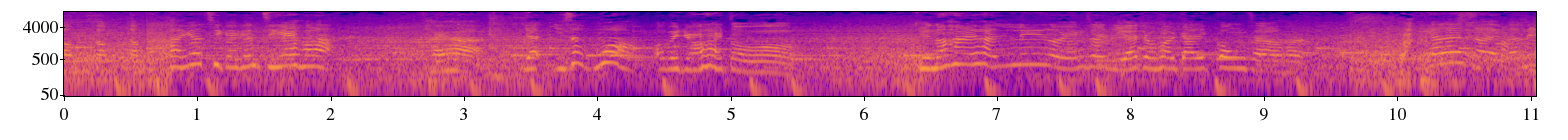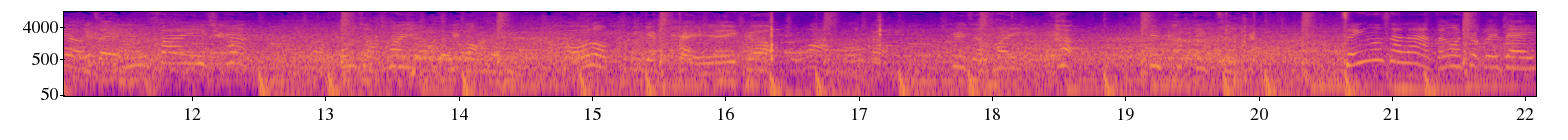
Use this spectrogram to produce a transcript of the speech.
系而家设计紧自己好啦，睇下一、二、三，哇！我哋仲喺度喎，原来系喺呢度影相，而家仲可以加啲公仔落去。而家咧就嚟紧呢度整挥出，咁就可以用呢个可乐罐嘅皮嚟噶，好啊好噶，跟住就可以吸，跟住吸啲纸整好晒啦，等我祝你哋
